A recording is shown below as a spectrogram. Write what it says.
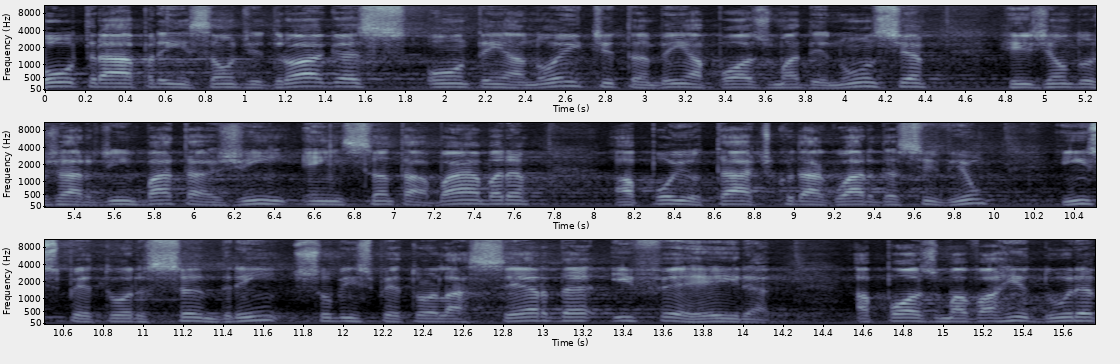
Outra apreensão de drogas ontem à noite, também após uma denúncia, região do Jardim Batagim, em Santa Bárbara, apoio tático da Guarda Civil, inspetor Sandrin, subinspetor Lacerda e Ferreira. Após uma varredura,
